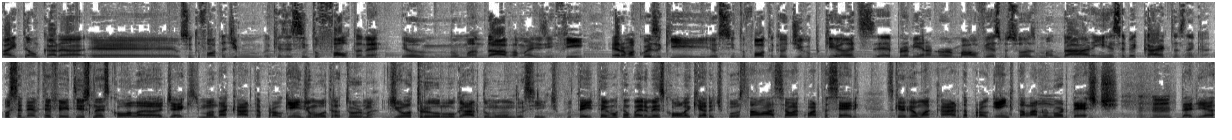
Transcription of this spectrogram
Ah, então, cara, é... eu sinto falta de. Quer dizer, sinto falta, né? Eu não mandava, mas enfim, era uma coisa que eu sinto falta que eu digo porque antes, é, para mim, era normal ver as pessoas mandarem e receber cartas, né, cara? Você deve ter feito isso na escola, Jack, de mandar carta pra alguém de uma outra turma, de outro lugar do mundo, assim. Tipo, te- teve uma campanha na minha escola que era, tipo, eu tava lá, sei lá, quarta série, escrever uma carta pra alguém que tá lá no Nordeste. Uhum. Dali a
